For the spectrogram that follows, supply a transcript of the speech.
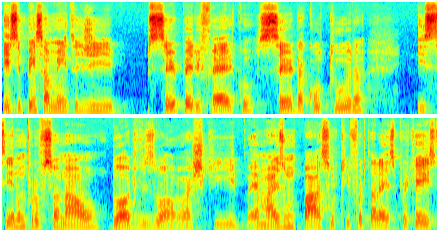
esse pensamento de ser periférico, ser da cultura e ser um profissional do audiovisual. Eu acho que é mais um passo que fortalece. Porque é isso.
